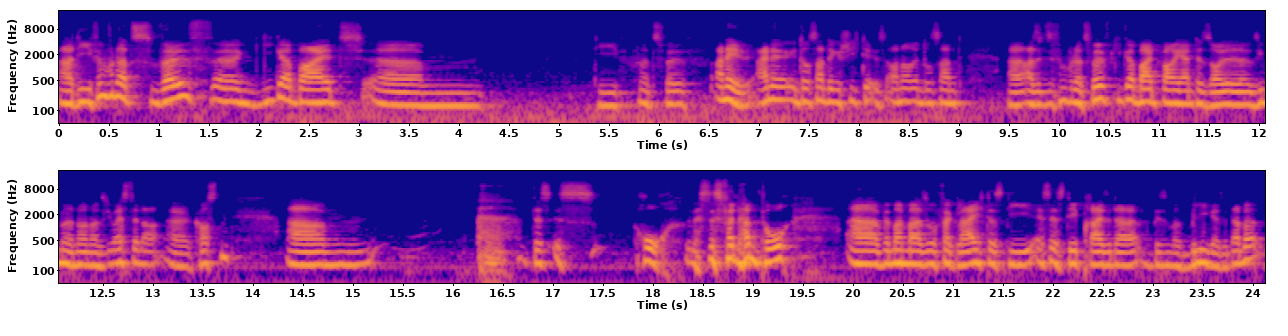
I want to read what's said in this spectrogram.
Äh, die 512 äh, Gigabyte, ähm, die 512, ah ne, eine interessante Geschichte ist auch noch interessant. Äh, also diese 512 Gigabyte Variante soll 799 US-Dollar äh, kosten. Ähm, das ist hoch, das ist verdammt hoch äh, wenn man mal so vergleicht, dass die SSD-Preise da ein bisschen was billiger sind. Aber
